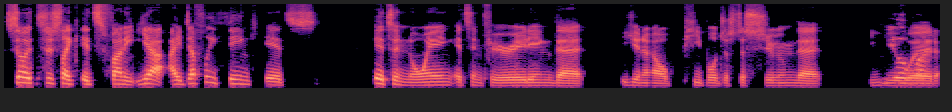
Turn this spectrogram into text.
so it's just like it's funny. Yeah, I definitely think it's it's annoying. It's infuriating that you know people just assume that you you'll would work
